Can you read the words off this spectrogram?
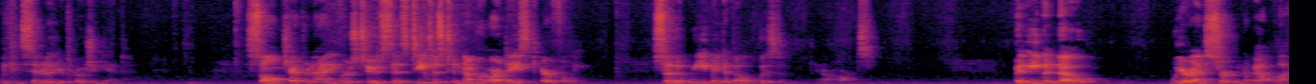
we consider the approaching end. Psalm chapter 90, verse 2 says, Teach us to number our days carefully, so that we may develop wisdom in our hearts. But even though we are uncertain about life,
